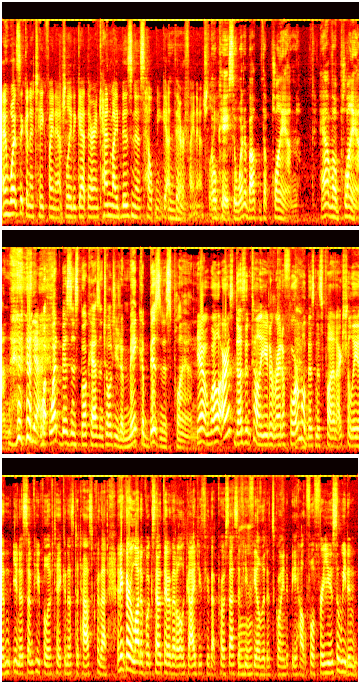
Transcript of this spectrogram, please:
and what's it going to take financially to get there, and can my business help me get mm-hmm. there financially? Okay, so what about the plan? Have a plan. yeah. What, what, business book hasn't told you to make a business plan? Yeah, well, ours doesn't tell you to write a formal business plan, actually, and you know some people have taken us to task for that. I think there are a lot of books out there that'll guide you through that process if mm-hmm. you feel that it's going to be helpful for you. So we didn't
